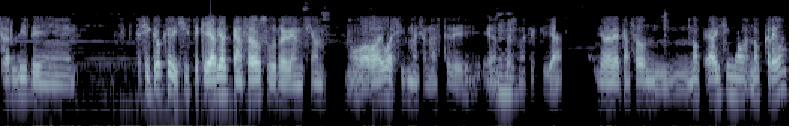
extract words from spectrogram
Charlie, de... Sí, creo que dijiste que ya había alcanzado su redención, ¿no? O algo así mencionaste de era un personaje que ya, ya lo había alcanzado. No, ahí sí no, no creo.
